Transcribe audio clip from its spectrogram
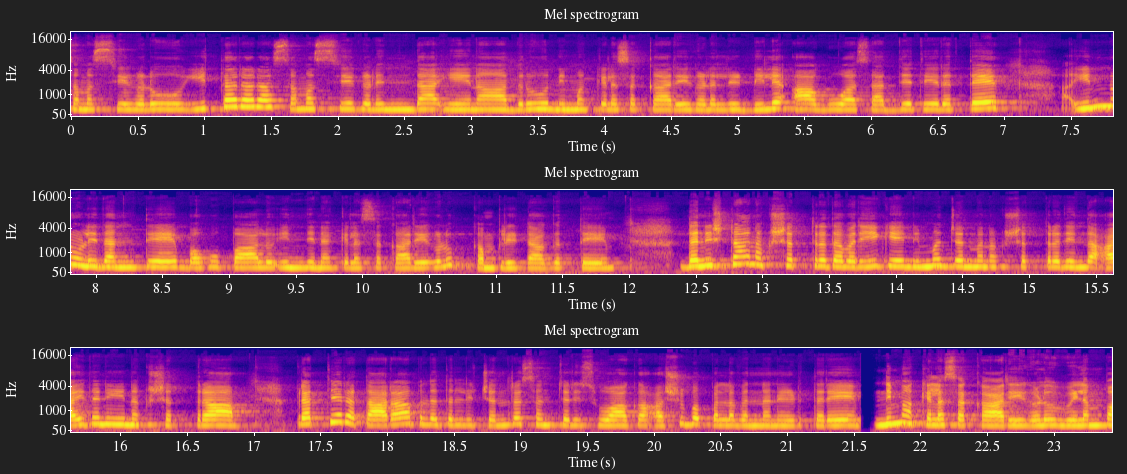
ಸಮಸ್ಯೆಗಳು, ಇತರರ ಸಮಸ್ಯೆಗಳಿಂದ ಏನಾದರೂ ನಿಮ್ಮ ಕೆಲಸ ಕಾರ್ಯಗಳಲ್ಲಿ ಡಿಲೆ ಆಗುವ ಸಾಧ್ಯತೆ ಇರುತ್ತೆ. ಇನ್ನುಳಿದಂತೆ ಬಹುಪಾಲು ಇಂದಿನ ಕೆಲಸ ಕಾರ್ಯಗಳು ಕಂಪ್ಲೀಟ್ ಆಗುತ್ತೆ. ಧನಿಷ್ಠ ನಕ್ಷತ್ರದವರಿಗೆ ನಿಮ್ಮ ಜನ್ಮ ನಕ್ಷತ್ರದಿಂದ ಐದನೇ ನಕ್ಷತ್ರ. ಪ್ರತ್ಯರ ತಾರಾಬಲದಲ್ಲಿ ಚಂದ್ರ ಸಂಚರಿಸುವಾಗ ಅಶುಭ ಫಲವನ್ನು ನೀಡ್ತಾರೆ. ನಿಮ್ಮ ಕೆಲಸ ಕಾರ್ಯಗಳು ವಿಳಂಬ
